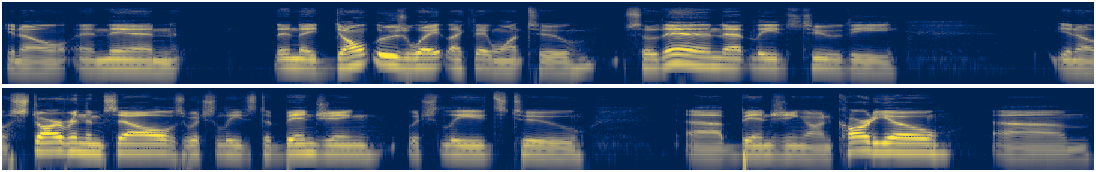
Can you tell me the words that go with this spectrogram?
you know, and then then they don't lose weight like they want to. So then that leads to the you know starving themselves, which leads to binging, which leads to uh, binging on cardio. Um,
